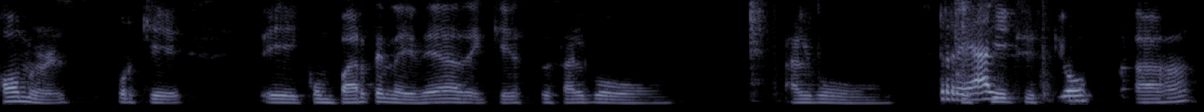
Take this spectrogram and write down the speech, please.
Homers, porque eh, comparten la idea de que esto es algo, algo que sí existió. Ajá,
